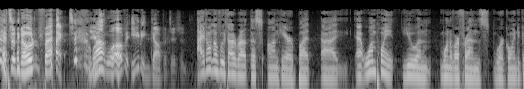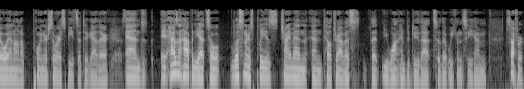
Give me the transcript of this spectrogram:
It's a known fact. You Well- love eating competitions. I don't know if we've talked about this on here, but uh, at one point, you and one of our friends were going to go in on a Pointersaurus pizza together, Yes. and it hasn't happened yet. So, listeners, please chime in and tell Travis that you want him to do that, so that we can see him suffer.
